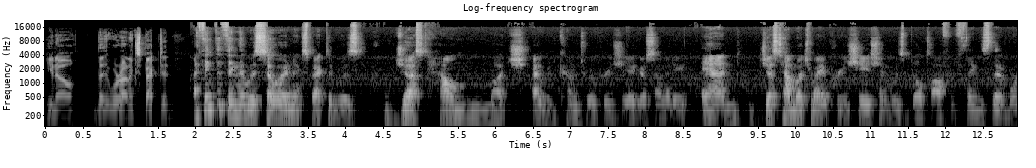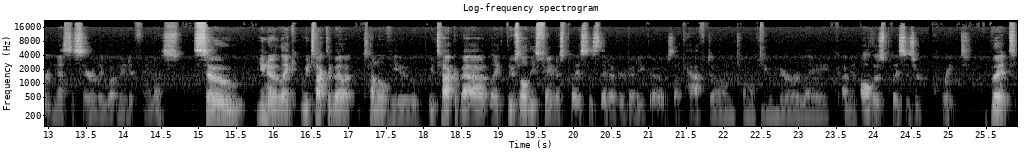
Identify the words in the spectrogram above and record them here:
you know, that were unexpected? i think the thing that was so unexpected was just how much i would come to appreciate yosemite and just how much my appreciation was built off of things that weren't necessarily what made it famous. So you know like we talked about tunnel view. We talk about like there's all these famous places that everybody goes like half dome tunnel view mirror lake. I mean all those places are great. But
